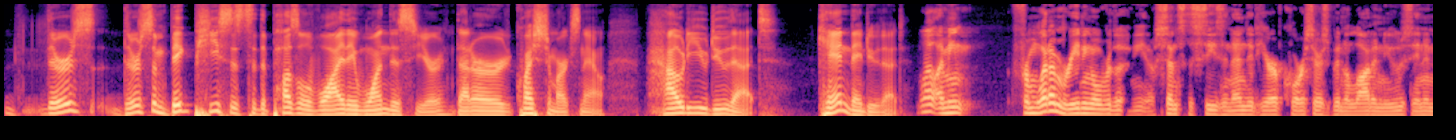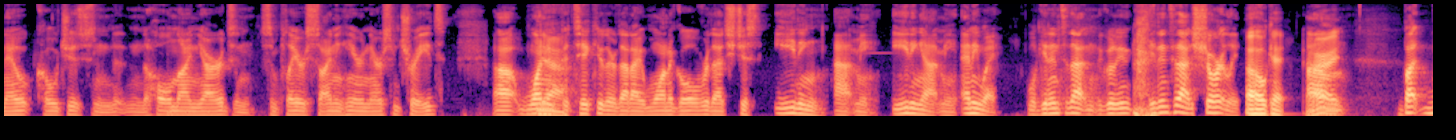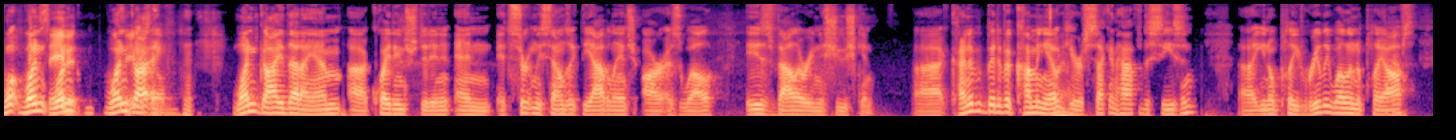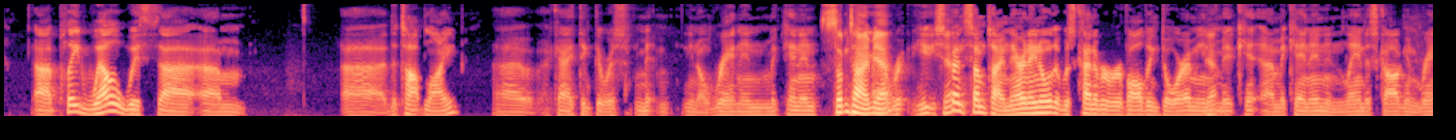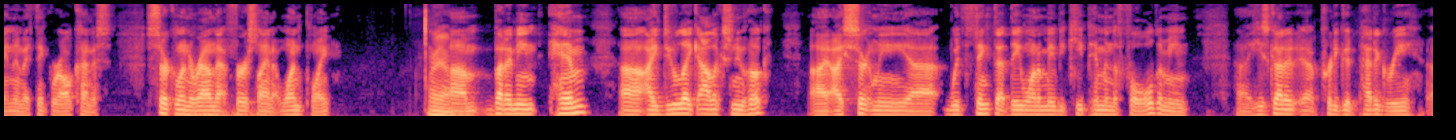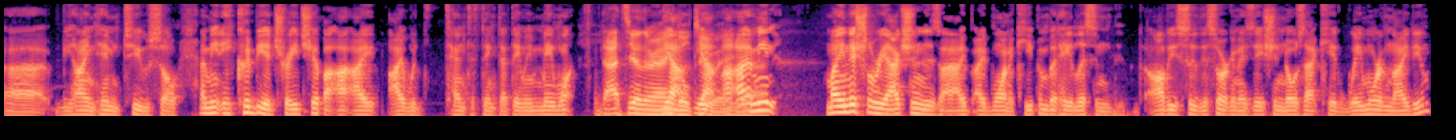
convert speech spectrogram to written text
There's there's some big pieces to the puzzle of why they won this year that are question marks now. How do you do that? Can they do that? Well, I mean, from what I'm reading over the you know since the season ended here, of course, there's been a lot of news in and out, coaches and, and the whole nine yards, and some players signing here and there, some trades. Uh, one Yeah. in particular that I want to go over that's just eating at me, eating at me. Anyway, we'll get into that and we'll get into that shortly. Oh, okay. All right. Um, But one one Save one one guy one guy that I am uh, quite interested in, and it certainly sounds like the Avalanche are as well, is Valeri Nichushkin. Uh, kind of a bit of a coming out Yeah. here, second half of the season. Uh, you know, played really well in the playoffs. Uh, played well with uh, um, uh, the top line. Uh, I think there was, you know, Rantanen, MacKinnon. Sometime, yeah. Uh, he spent some time there, and I know that was kind of a revolving door. I mean, Yeah. McK- uh, MacKinnon and Landeskog and Rantanen, I think we're all kind of circling around that first line at one point. Oh, yeah. Um, but I mean, him, uh, I do like Alex Newhook. I, I certainly uh, would think that they want to maybe keep him in the fold. I mean, uh, he's got a, a pretty good pedigree uh, behind him too. So I mean, he could be a trade chip. I I, I would tend to think that they may, want. That's the other Yeah, angle too. yeah. eh? I, I mean, my initial reaction is I, I'd want to keep him, but hey, listen, obviously this organization knows that kid way more than I do,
